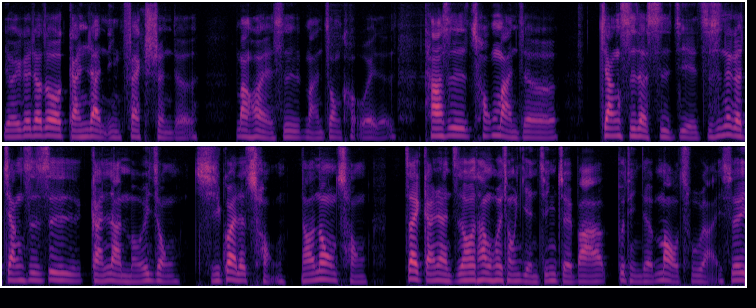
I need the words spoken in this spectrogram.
有一个叫做《感染 Infection》的漫画也是蛮重口味的。它是充满着僵尸的世界，只是那个僵尸是感染某一种奇怪的虫，然后那种虫在感染之后，他们会从眼睛、嘴巴不停的冒出来。所以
